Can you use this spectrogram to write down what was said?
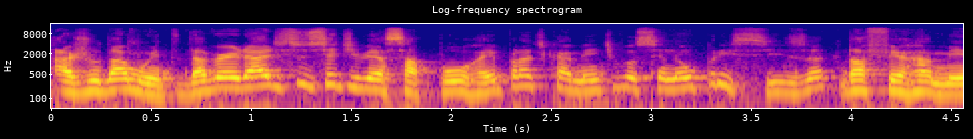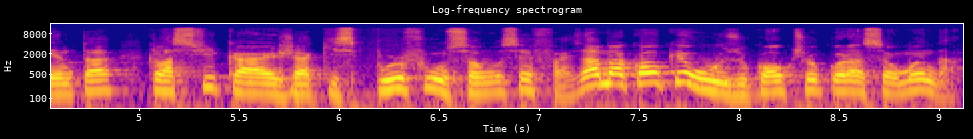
ajudar muito. Na verdade, se você tiver essa porra aí, praticamente você não precisa da ferramenta classificar, já que por função você faz. Ah, mas qual que eu uso? Qual que o seu coração mandar?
